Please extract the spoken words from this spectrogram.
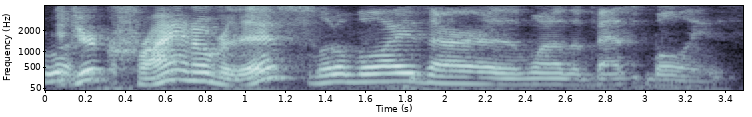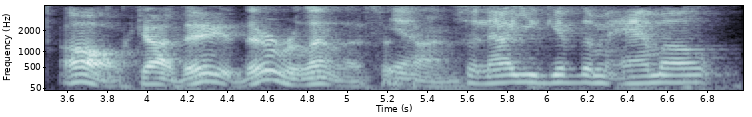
Look. if you're crying over this little boys are one of the best bullies. oh god they they're relentless at yeah. times So now you give them ammo.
